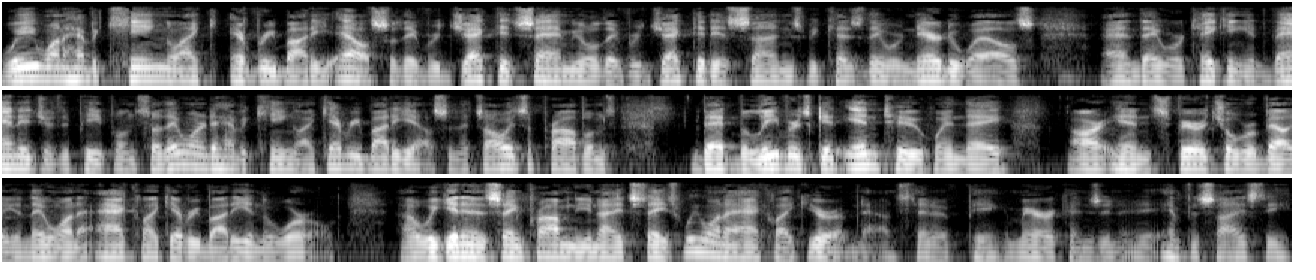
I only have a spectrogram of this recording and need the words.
we want to have a king like everybody else. So they've rejected Samuel, they've rejected his sons because they were ne'er do wells and they were taking advantage of the people. And so they wanted to have a king like everybody else. And that's always the problems that believers get into when they are in spiritual rebellion. They want to act like everybody in the world. Uh, we get into the same problem in the United States. We want to act like Europe now instead of being Americans and emphasize the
